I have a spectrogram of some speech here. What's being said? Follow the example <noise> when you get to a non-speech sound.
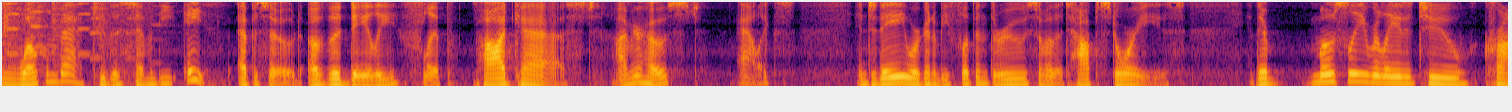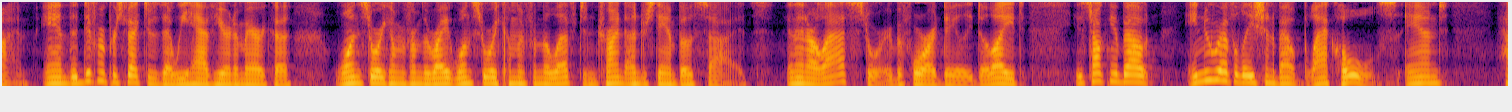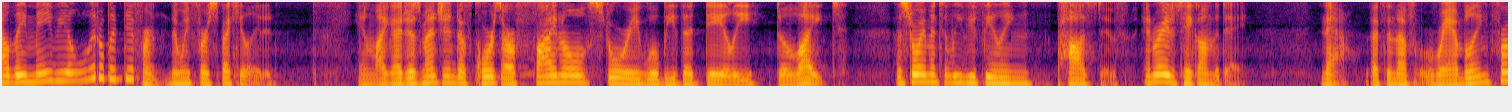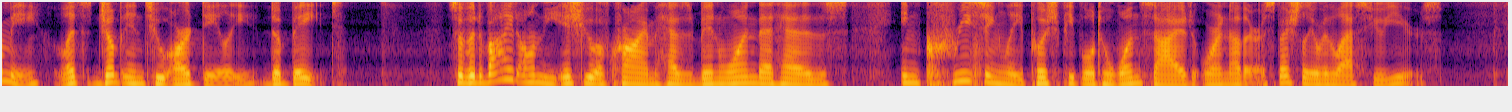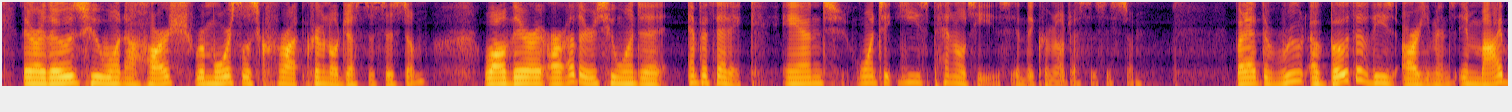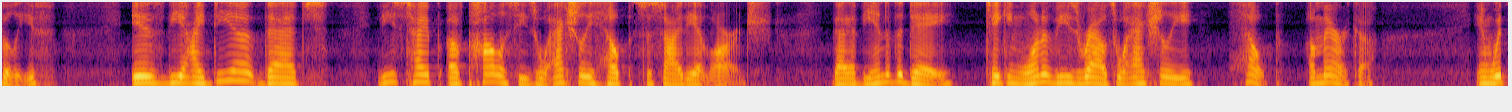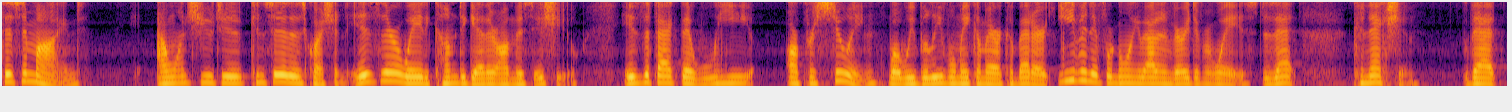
welcome back to the 78th episode of the Daily Flip Podcast. I'm your host, Alex, and today we're going to be flipping through some of the top stories. They're mostly related to crime and the different perspectives that we have here in America. One story coming from the right, one story coming from the left, and trying to understand both sides. And then our last story before our daily delight is talking about a new revelation about black holes and how they may be a little bit different than we first speculated. And like I just mentioned, of course, our final story will be the Daily Delight, a story meant to leave you feeling positive and ready to take on the day. Now, that's enough rambling from me. Let's jump into our daily debate. So, the divide on the issue of crime has been one that has increasingly pushed people to one side or another, especially over the last few years. There are those who want a harsh, remorseless cr- criminal justice system, while there are others who want a empathetic and want to ease penalties in the criminal justice system. But at the root of both of these arguments, in my belief, is the idea that these type of policies will actually help society at large. That at the end of the day, taking one of these routes will actually help America. And with this in mind, I want you to consider this question Is there a way to come together on this issue? Is the fact that we are pursuing what we believe will make America better, even if we're going about it in very different ways, does that connection, that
